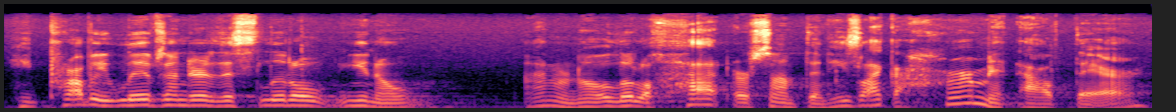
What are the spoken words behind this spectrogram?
He probably lives under this little, you know, I don't know, a little hut or something. He's like a hermit out there.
